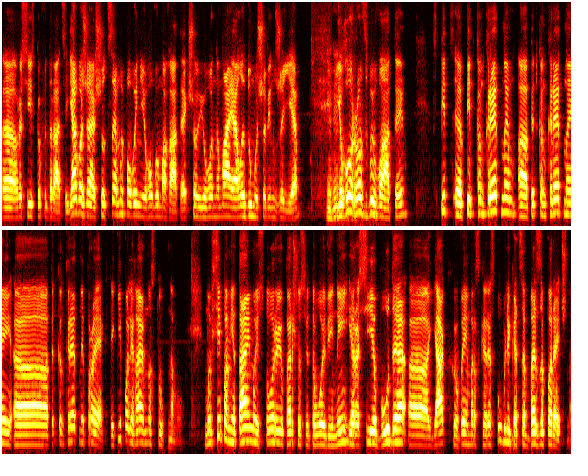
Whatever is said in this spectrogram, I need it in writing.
е, Російської Федерації. Я вважаю, що це ми повинні його вимагати. Якщо його немає, але думаю, що він вже є його розвивати під, е, під конкретним під конкретний е, під конкретний проект, який полягає в наступному. Ми всі пам'ятаємо історію Першої світової війни, і Росія буде е, як Веймарська республіка. Це беззаперечно.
